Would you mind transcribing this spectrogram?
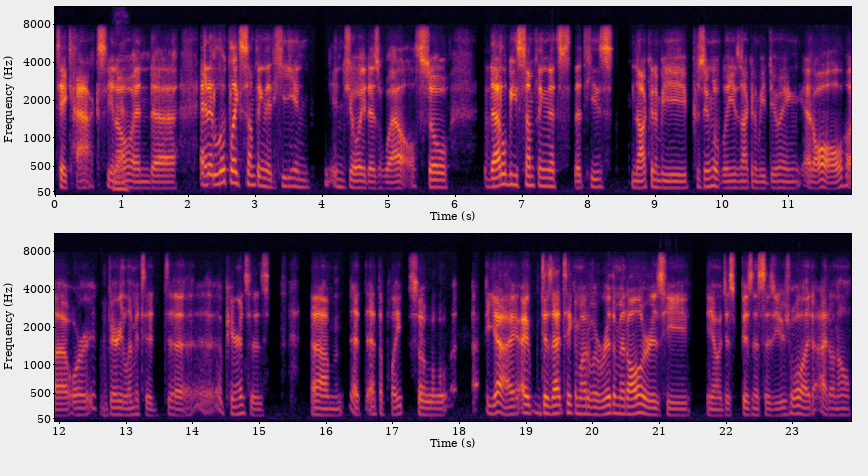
take hacks, you yeah. know, and uh, and it looked like something that he in, enjoyed as well. So that'll be something that's that he's not going to be presumably he's not going to be doing at all uh, or very limited uh, appearances um, at at the plate. So uh, yeah, I, I, does that take him out of a rhythm at all, or is he you know just business as usual? I, I don't know.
